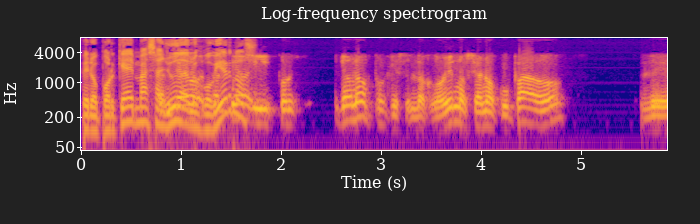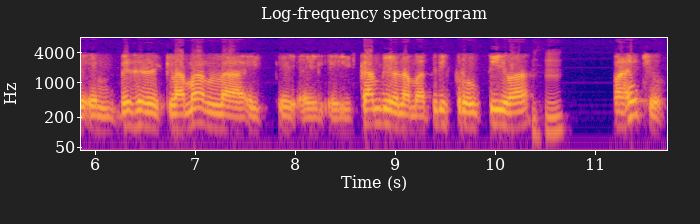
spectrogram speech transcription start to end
¿Pero por qué hay más ayuda de los gobiernos? Y no, no, porque los gobiernos se han ocupado de, en vez de declamar la, el, el, cambio de la matriz productiva, uh han hecho.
